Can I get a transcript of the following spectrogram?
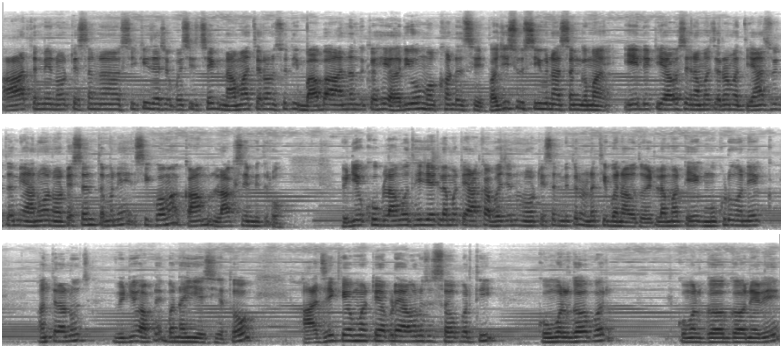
આ તમે નોટેશન શીખી જશો. પછી છેક નામાચરણ સુધી બાબા આનંદ કહે, હરિઓમ અખંડ છે. ભજીશું શિવના સંગમાં. એ લીટી આવશે નામાચરણમાં. ત્યાં સુધી તમે આનું નોટેશન તમને શીખવામાં કામ લાગશે, મિત્રો. વીડિયો ખૂબ લાંબો થઈ જાય એટલા માટે આખા ભજનનું નોટેશન મિત્રો નથી બનાવતો. એટલા માટે એક મુખડું અને એક અંતરાનું જ વીડિયો આપણે બનાવીએ છીએ. તો આજે કહેવા માટે આપણે આવવાનું છે સૌ પરથી કોમલ ગ પર. કોમલ ગ ગ અને રે.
